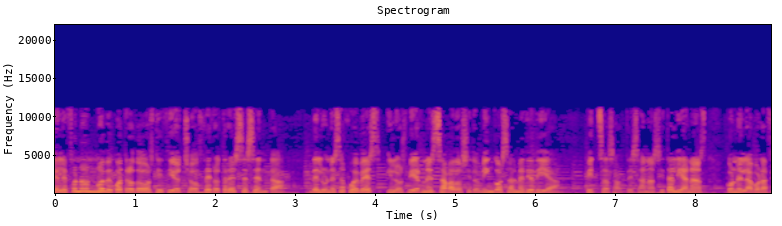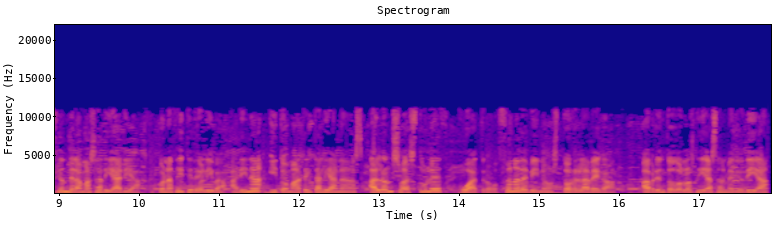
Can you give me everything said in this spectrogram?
Teléfono 942 180360. De lunes a jueves y los viernes, sábados y domingos al mediodía. Pizzas artesanas italianas con elaboración de la masa diaria, con aceite de oliva, harina y tomate italianas. Alonso Astúlez 4, zona de vinos, Torre la Vega. Abren todos los días al mediodía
